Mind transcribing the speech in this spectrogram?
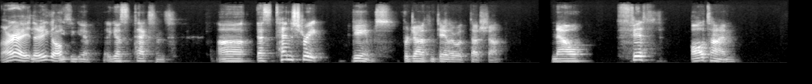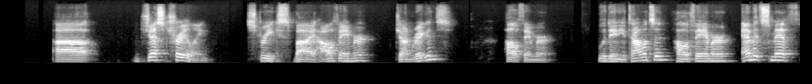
All right, there you go. Decent game against the Texans. Uh, that's 10 straight games for Jonathan Taylor with a touchdown. Now, fifth all time, uh, just trailing streaks by Hall of Famer John Riggins, Hall of Famer LaDainian Tomlinson, Hall of Famer Emmitt Smith,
